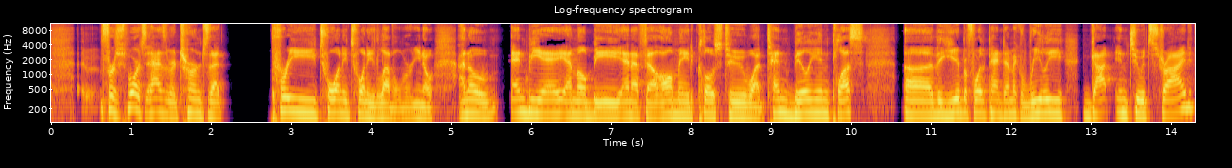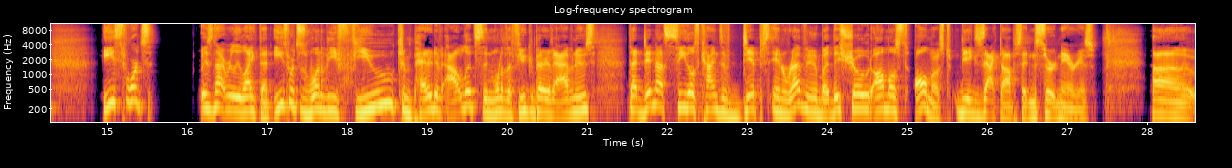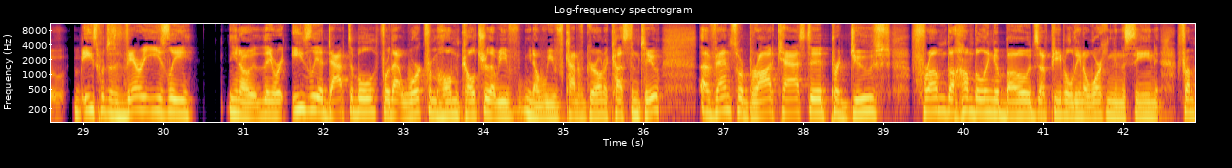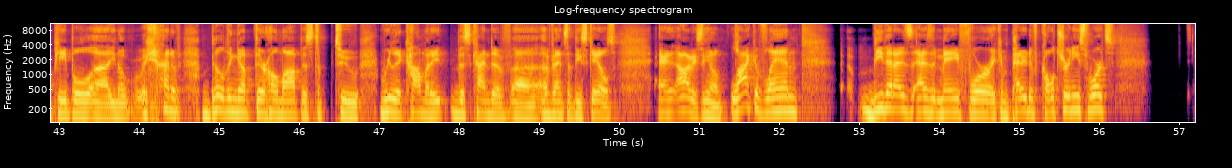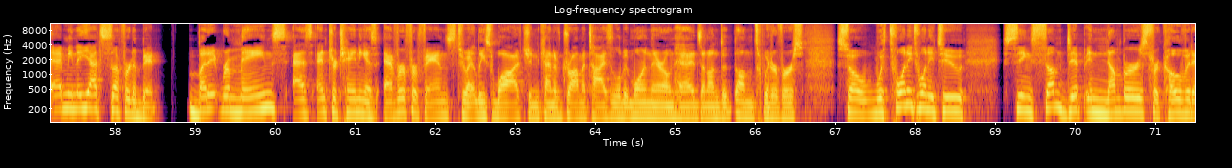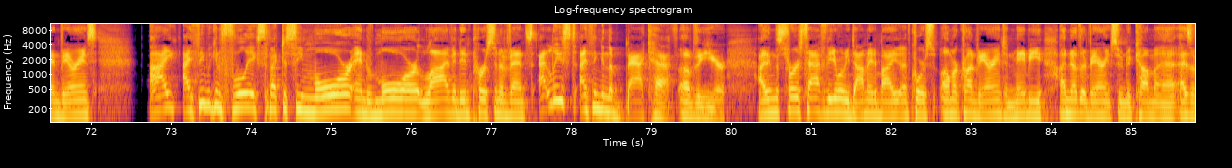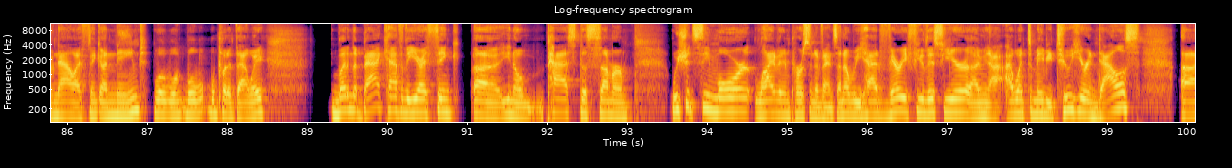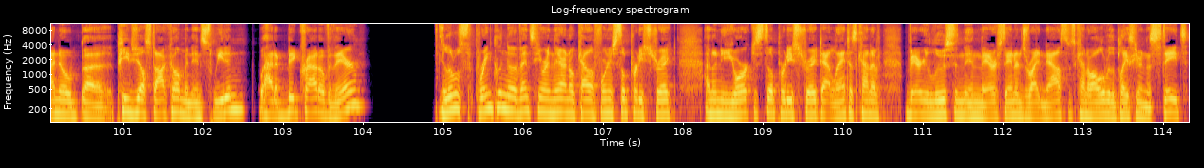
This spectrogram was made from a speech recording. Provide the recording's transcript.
for sports, it hasn't returned to that pre 2020 level where, you know, I know NBA, MLB, NFL all made close to what, 10 billion plus uh, the year before the pandemic really got into its stride. Esports is not really like that. Esports is one of the few competitive outlets and one of the few competitive avenues that did not see those kinds of dips in revenue, but they showed almost almost the exact opposite in certain areas. Uh, esports is very easily you know they were easily adaptable for that work from home culture that we've you know we've kind of grown accustomed to. Events were broadcasted produced from the humbling abodes of people you know working in the scene from people uh, you know kind of building up their home office to, to really accommodate this kind of uh, events at these scales. And obviously you know lack of LAN be that as, as it may for a competitive culture in esports I mean, yeah, it suffered a bit but it remains as entertaining as ever for fans to at least watch and kind of dramatize a little bit more in their own heads and on the, on the Twitterverse. So with 2022 seeing some dip in numbers for COVID and variants, I, I think we can fully expect to see more and more live and in person events, at least I think in the back half of the year. I think this first half of the year will be dominated by, of course, Omicron variant and maybe another variant soon to come. Uh, as of now, I think unnamed. We'll, we'll, we'll, we'll put it that way. But in the back half of the year, I think, uh, you know, past the summer, we should see more live and in person events. I know we had very few this year. I mean, I, I went to maybe two here in Dallas. Uh, I know uh, PGL Stockholm in, in Sweden had a big crowd over there a little sprinkling of events here and there. I know California's still pretty strict. I know New York is still pretty strict. Atlanta's kind of very loose in, in their standards right now. So it's kind of all over the place here in the States.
